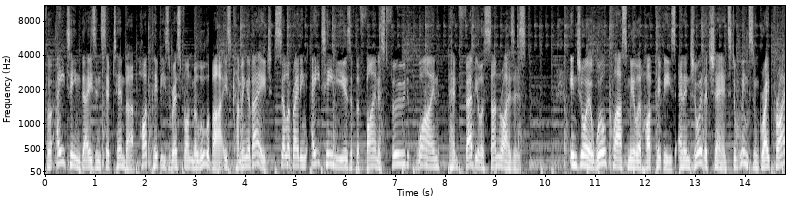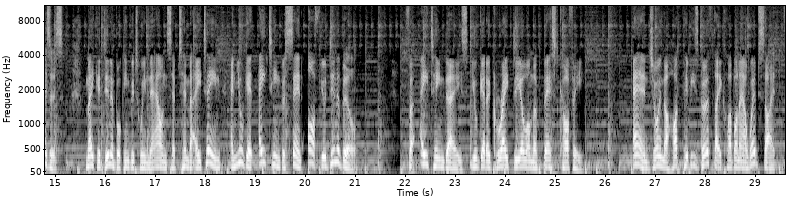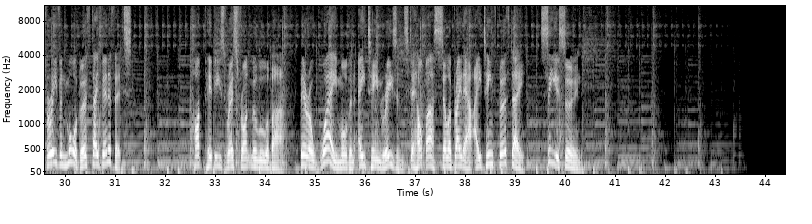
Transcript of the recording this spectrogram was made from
For 18 days in September, Hot Pipis restaurant Mooloolaba is coming of age, celebrating 18 years of the finest food, wine, and fabulous sunrises. Enjoy a world class meal at Hot Pipis and enjoy the chance to win some great prizes. Make a dinner booking between now and September 18 and you'll get 18% off your dinner bill. For 18 days, you'll get a great deal on the best coffee. And join the Hot Pipis Birthday Club on our website for even more birthday benefits. Hot Pipis Restaurant Mooloolaba. There are way more than 18 reasons to help us celebrate our 18th birthday. See you soon.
